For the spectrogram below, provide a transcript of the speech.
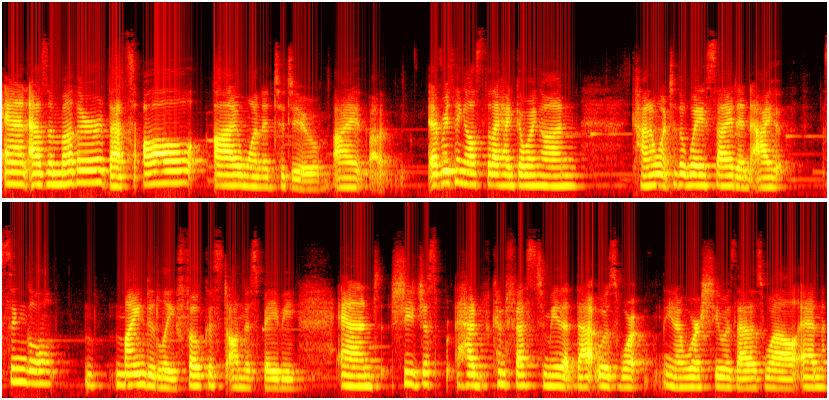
And as a mother, that's all I wanted to do. I uh, everything else that I had going on kind of went to the wayside and I single mindedly focused on this baby. And she just had confessed to me that that was where you know where she was at as well. And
